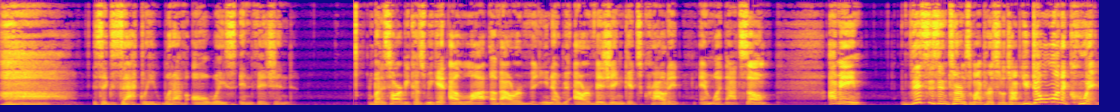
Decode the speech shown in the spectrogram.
it's exactly what I've always envisioned. But it's hard because we get a lot of our, you know, our vision gets crowded and whatnot. So, I mean, this is in terms of my personal job. You don't want to quit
